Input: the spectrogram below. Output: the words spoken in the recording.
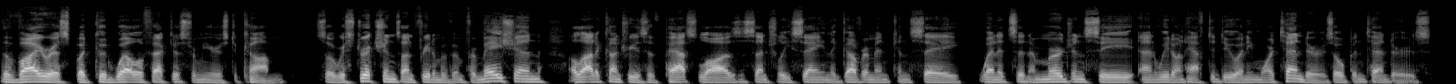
the virus, but could well affect us from years to come. So, restrictions on freedom of information. A lot of countries have passed laws essentially saying the government can say when it's an emergency and we don't have to do any more tenders, open tenders,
